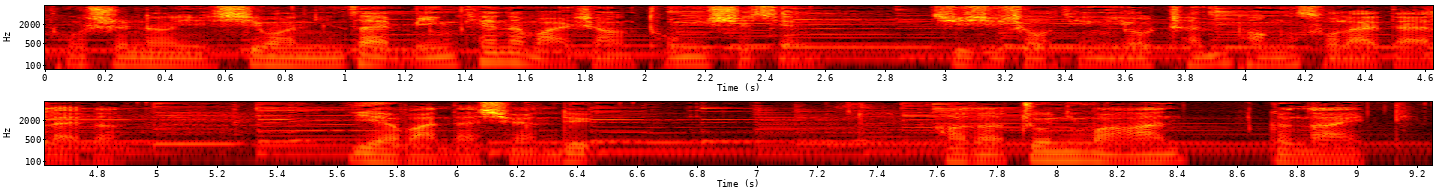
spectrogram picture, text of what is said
同时呢，也希望您在明天的晚上同一时间继续收听由陈鹏所来带来的《夜晚的旋律》。好的，祝您晚安，Good night。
